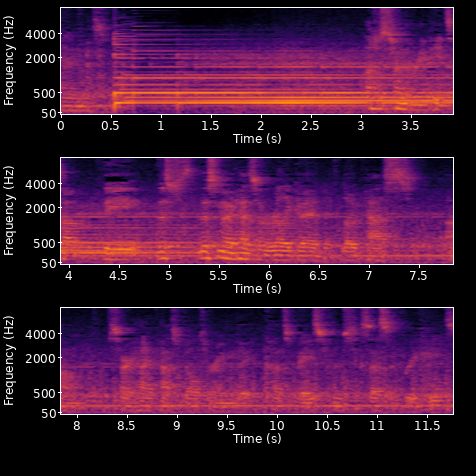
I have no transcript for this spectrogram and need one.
and I'll just turn the repeats up. The this this mode has a really good low pass, um, sorry high pass filtering that cuts bass from successive repeats.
